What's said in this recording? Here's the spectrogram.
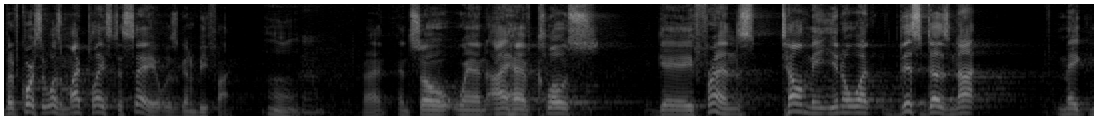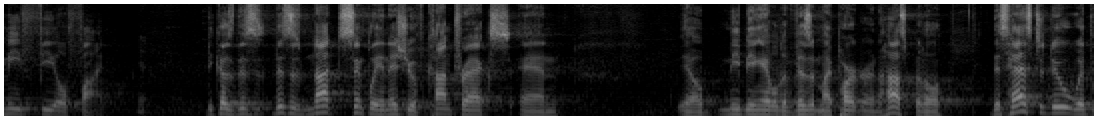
But of course, it wasn't my place to say it was going to be fine. Right? And so when I have close gay friends tell me, you know what, this does not make me feel fine. Because this is, this is not simply an issue of contracts and you know, me being able to visit my partner in a hospital. This has to do with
